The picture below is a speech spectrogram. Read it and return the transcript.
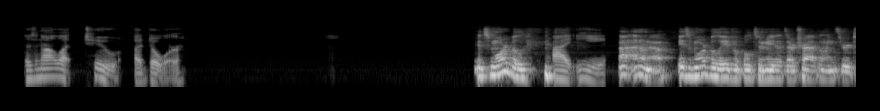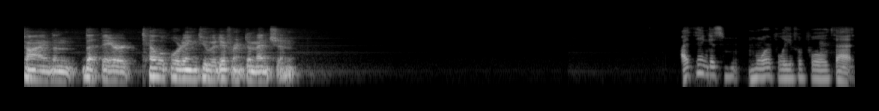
There's not a lot to a door, It's more believable. i.e., I, I don't know. It's more believable to me that they're traveling through time than that they are teleporting to a different dimension. I think it's more believable that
